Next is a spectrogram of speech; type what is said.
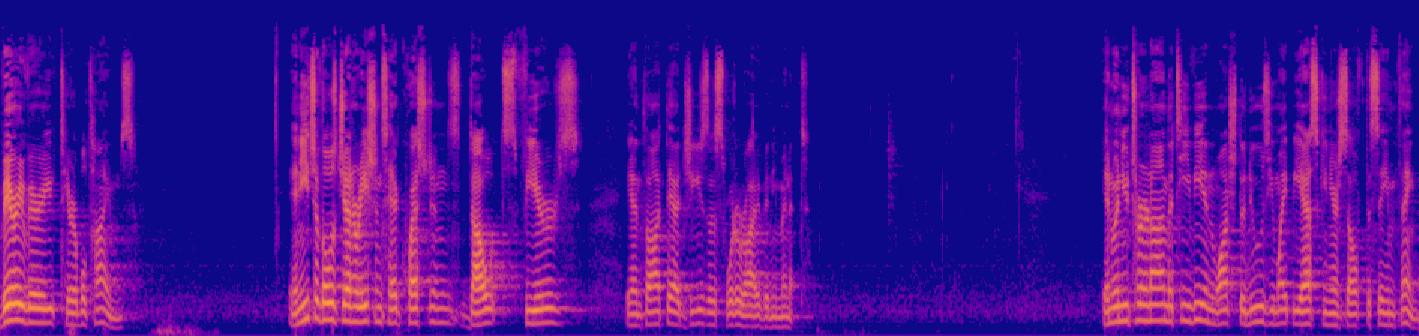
Very, very terrible times. And each of those generations had questions, doubts, fears, and thought that Jesus would arrive any minute. And when you turn on the TV and watch the news, you might be asking yourself the same thing.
